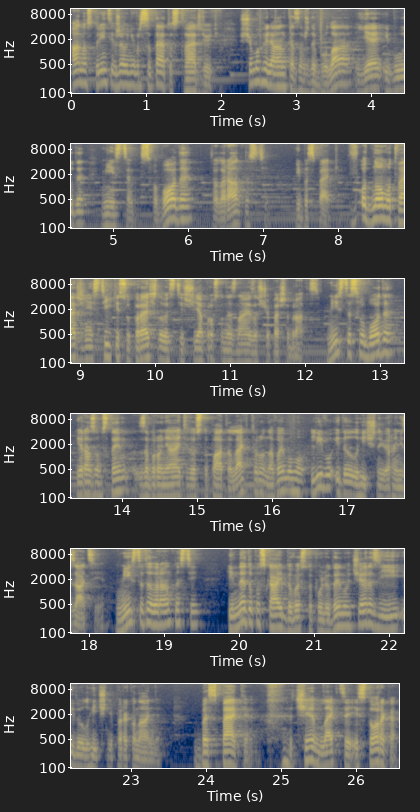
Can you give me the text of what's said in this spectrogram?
А на сторінці вже університету стверджують, що Могилянка завжди була, є і буде місцем свободи, толерантності і безпеки. В одному твердженні стільки суперечливості, що я просто не знаю за що перше братися. Місце свободи і разом з тим забороняють доступати лектору на вимогу лівоідеологічної організації. Місце толерантності і не допускають до виступу людину через її ідеологічні переконання. Безпеки. Чим лекція історика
